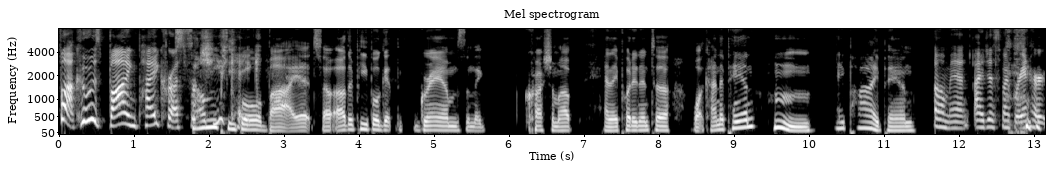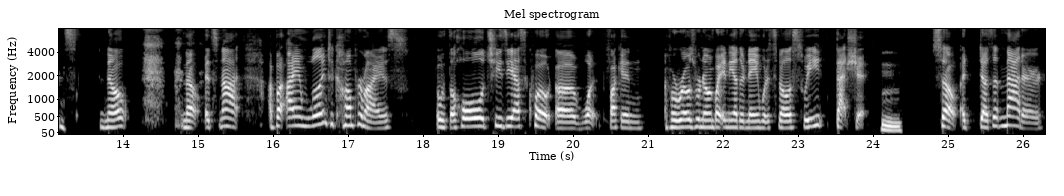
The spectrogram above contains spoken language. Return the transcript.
fuck? Who's buying pie crust for Some cheesecake? people buy it, so other people get the grams and they crush them up and they put it into what kind of pan? Hmm, a pie pan. Oh man, I just my brain hurts. no, no, it's not. But I am willing to compromise with the whole cheesy ass quote of what fucking if a rose were known by any other name would it smell as sweet? That shit. Hmm. So it doesn't matter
